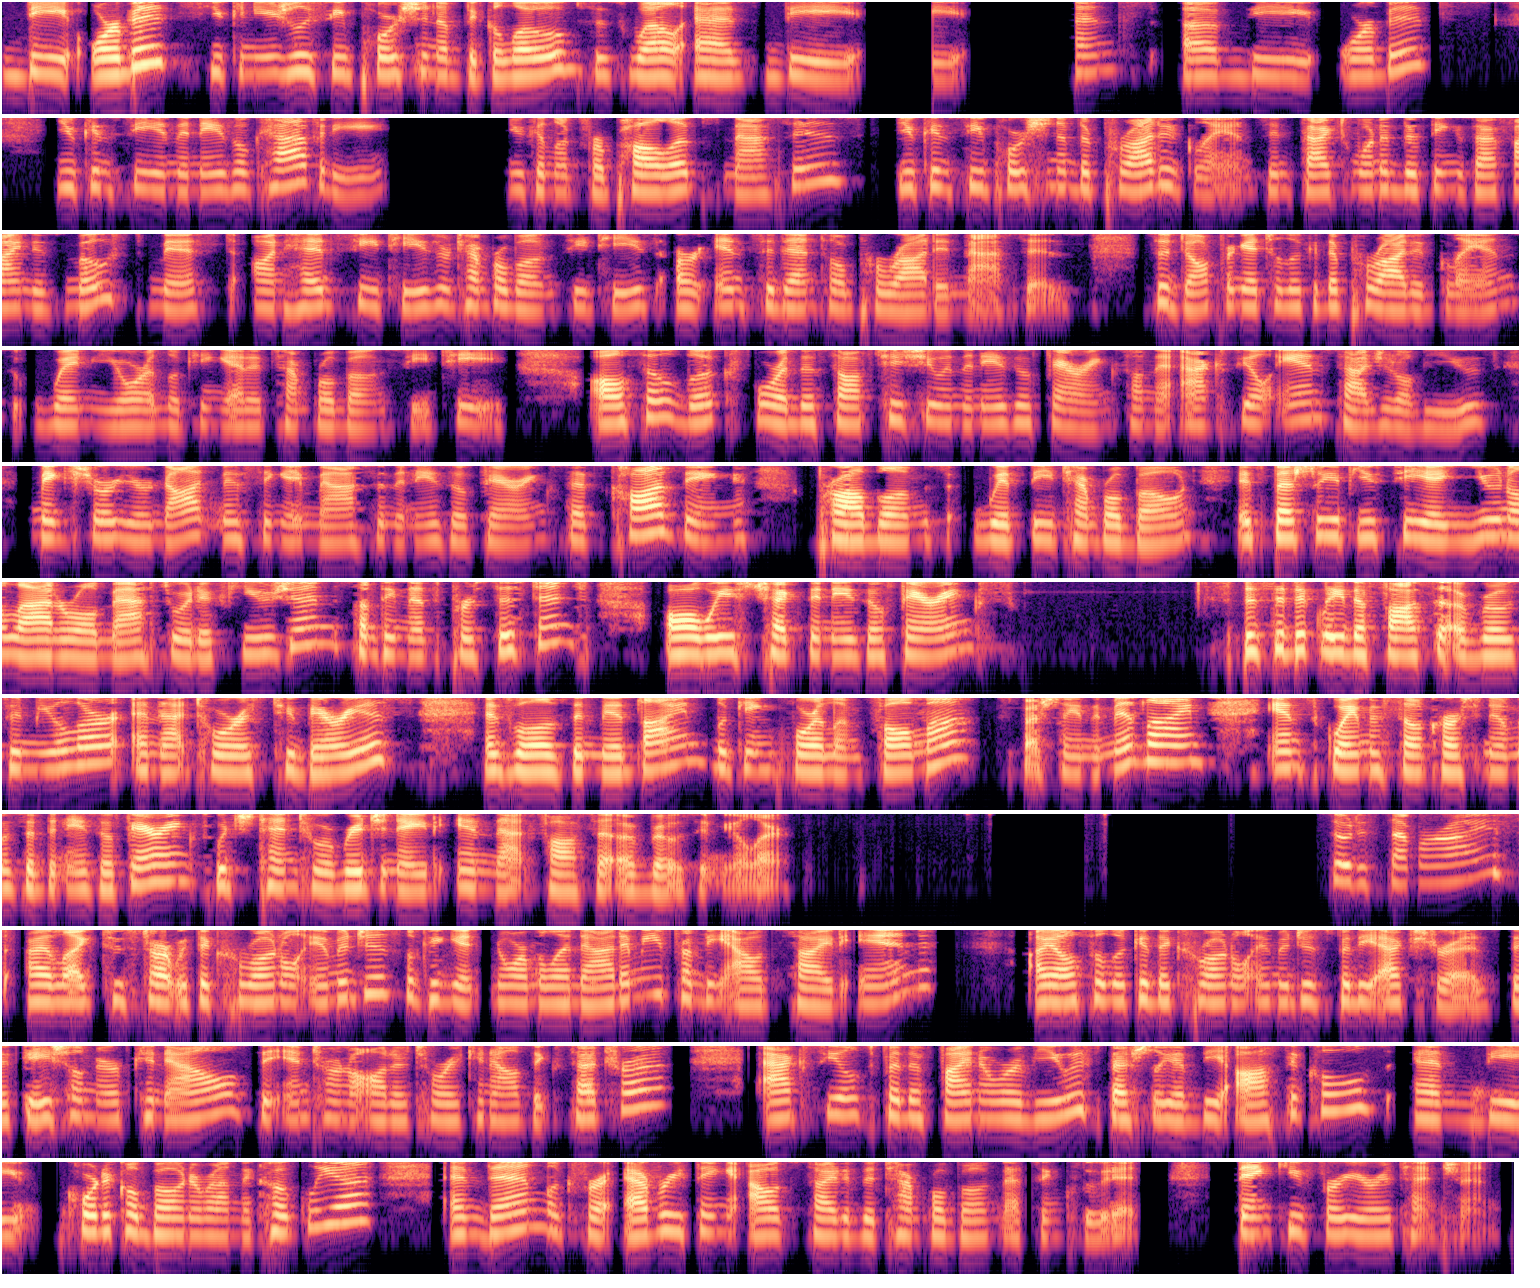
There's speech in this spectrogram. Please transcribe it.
The orbits, you can usually see portion of the globes as well as the of the orbits. You can see in the nasal cavity you can look for polyps, masses. You can see portion of the parotid glands. In fact, one of the things I find is most missed on head CTs or temporal bone CTs are incidental parotid masses. So don't forget to look at the parotid glands when you're looking at a temporal bone CT. Also look for the soft tissue in the nasopharynx on the axial and sagittal views. Make sure you're not missing a mass in the nasopharynx that's causing problems with the temporal bone, especially if you see a unilateral mastoid effusion, something that's persistent, always check the nasopharynx. specifically the fossa of Rosenmuller and that torus tubarius, as well as the midline, looking for lymphoma, especially in the midline, and squamous cell carcinomas of the nasopharynx, which tend to originate in that fossa of Rosenmuller. So to summarize, I like to start with the coronal images, looking at normal anatomy from the outside in. I also look at the coronal images for the extras, the facial nerve canals, the internal auditory canals, etc. Axials for the final review, especially of the ossicles and the cortical bone around the cochlea, and then look for everything outside of the temporal bone that's included. Thank you for your attention.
